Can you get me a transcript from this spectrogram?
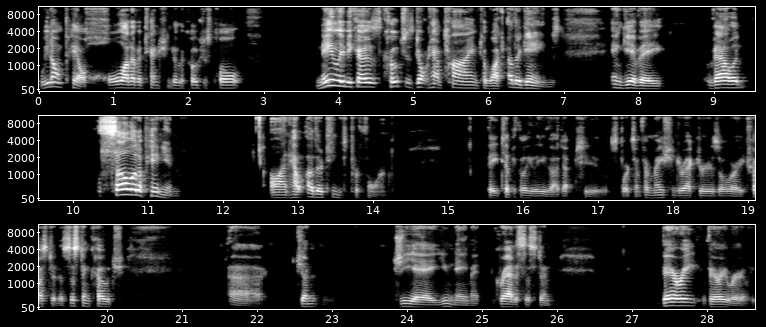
We don't pay a whole lot of attention to the coaches poll, mainly because coaches don't have time to watch other games and give a valid, solid opinion on how other teams performed. They typically leave that up to sports information directors or a trusted assistant coach. Uh, gen- GA, you name it, grad assistant. Very, very rarely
